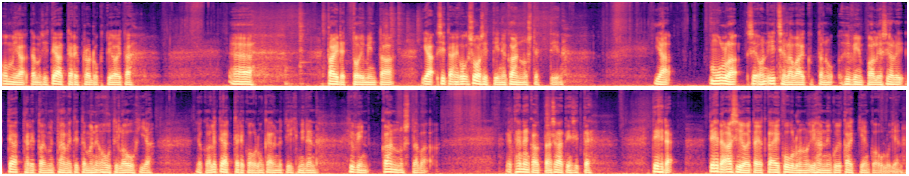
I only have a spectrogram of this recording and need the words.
omia tämmöisiä teatteriproduktioita, ää, taidetoimintaa, ja sitä niin suosittiin ja kannustettiin. Ja mulla se on itsellä vaikuttanut hyvin paljon. Se oli teatteritoimintaa, veti tämmöinen Outi Louhia, joka oli teatterikoulun käynyt ihminen, hyvin kannustava. Että hänen kauttaan saatiin sitten tehdä, tehdä asioita, jotka ei kuulunut ihan niin kuin kaikkien koulujen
